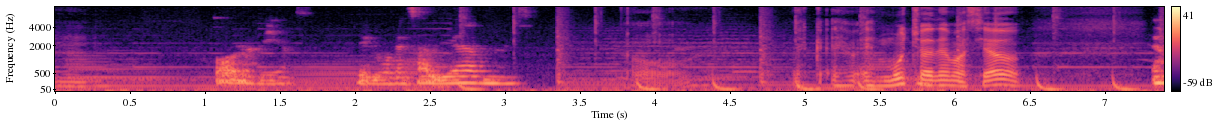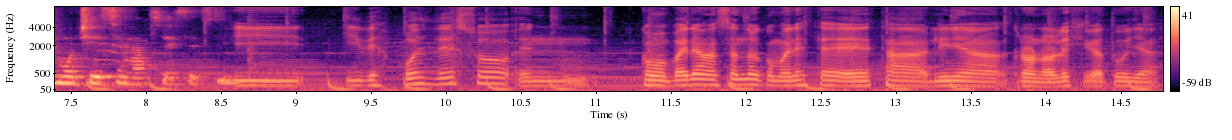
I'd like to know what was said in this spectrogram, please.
Mm. todos los días, de lunes a viernes. Oh. Es, que es- es mucho, es demasiado. Es muchísimo, sí, sí, sí. Y, y después de eso, en, como para ir avanzando como en, este, en esta línea cronológica tuya,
